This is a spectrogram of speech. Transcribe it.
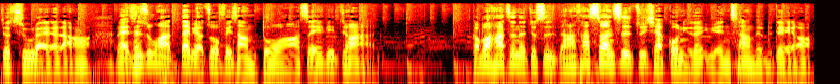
就出来了啦哈。来，陈淑桦代表作非常多哈，所以你话。搞不好他真的就是，然后他算是水车歌女的原唱，对不对哦？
